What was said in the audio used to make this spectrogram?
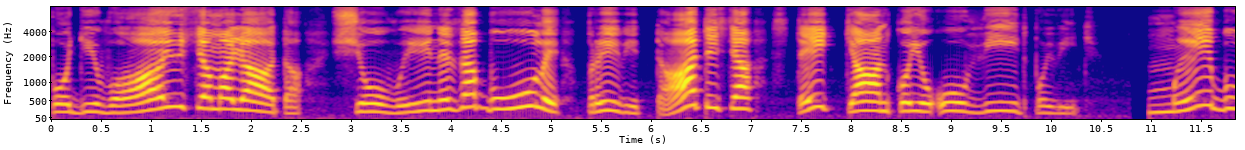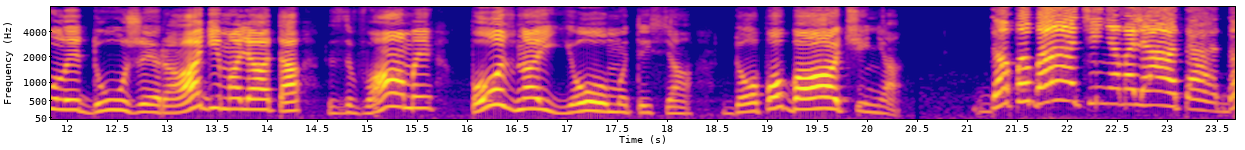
Сподіваюся, малята, що ви не забули привітатися з Тетянкою у відповідь. Ми були дуже раді, малята, з вами познайомитися. До побачення! До побачення, малята! До!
